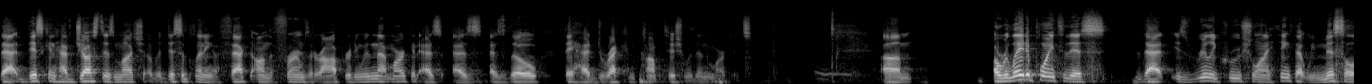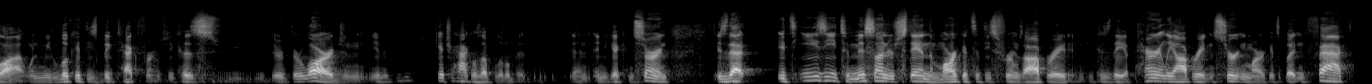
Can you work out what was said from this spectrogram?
that this can have just as much of a disciplining effect on the firms that are operating within that market as, as, as though they had direct competition within the markets. Um, a related point to this that is really crucial, and I think that we miss a lot when we look at these big tech firms because they're, they're large and you know, get your hackles up a little bit and, and you get concerned, is that it's easy to misunderstand the markets that these firms operate in because they apparently operate in certain markets, but in fact,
